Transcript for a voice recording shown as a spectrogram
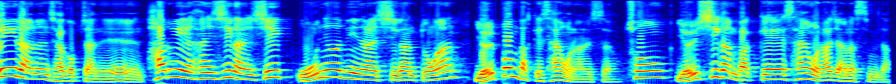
A라는 작업자는 하루에 1시간씩 5년이라는 시간 동안 10번밖에 사용을 안 했어요. 총 10시간밖에 사용을 하지 않았습니다.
